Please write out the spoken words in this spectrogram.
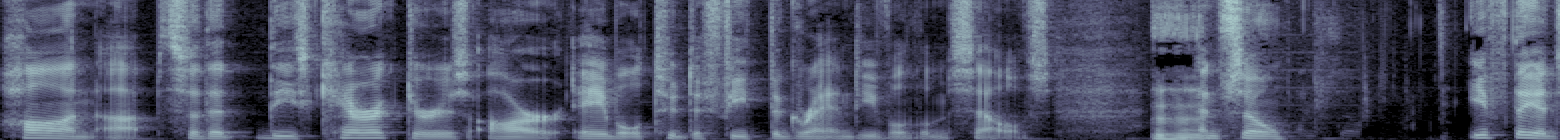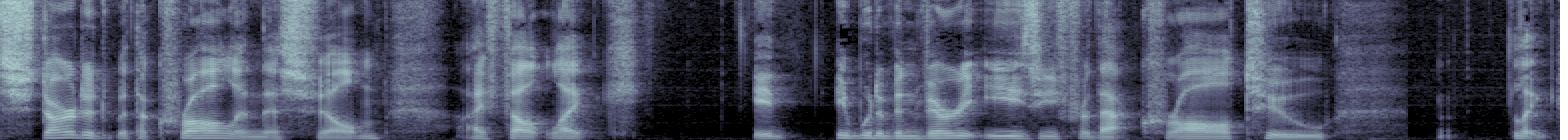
Han up so that these characters are able to defeat the grand evil themselves. Mm-hmm. And so if they had started with a crawl in this film, I felt like it it would have been very easy for that crawl to like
